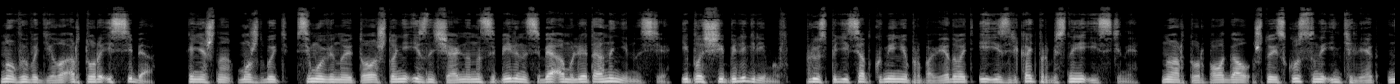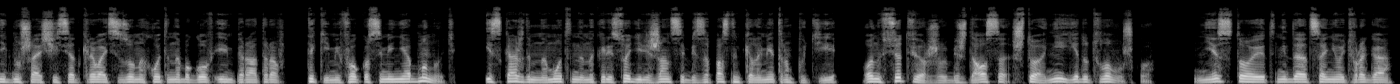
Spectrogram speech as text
но выводило Артура из себя. Конечно, может быть, всему виной то, что они изначально нацепили на себя амулеты анонимности и плащи пилигримов, плюс 50 к умению проповедовать и изрекать прописные истины. Но Артур полагал, что искусственный интеллект, не гнушащийся открывать сезон охоты на богов и императоров, такими фокусами не обмануть. И с каждым намотанным на колесо дирижанса безопасным километром пути он все тверже убеждался, что они едут в ловушку. «Не стоит недооценивать врага»,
